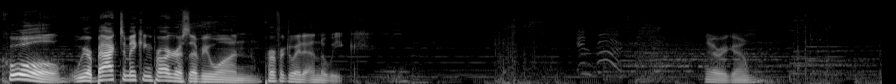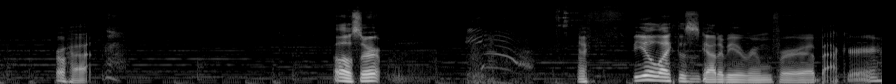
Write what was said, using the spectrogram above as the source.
Cool. We are back to making progress, everyone. Perfect way to end a week. There we go. Pro hat. Hello, sir. I feel like this has got to be a room for a backer.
